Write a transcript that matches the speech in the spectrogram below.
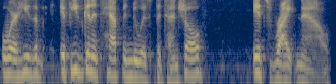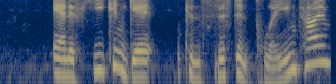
where he's a, if he's going to tap into his potential, it's right now. And if he can get consistent playing time,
